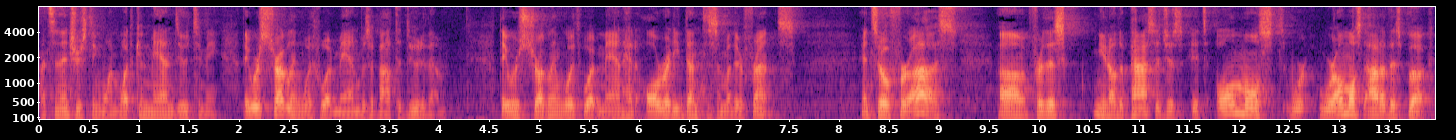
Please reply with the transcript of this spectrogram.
That's an interesting one. What can man do to me? They were struggling with what man was about to do to them. They were struggling with what man had already done to some of their friends. And so for us, uh, for this, you know, the passage is, it's almost, we're, we're almost out of this book.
